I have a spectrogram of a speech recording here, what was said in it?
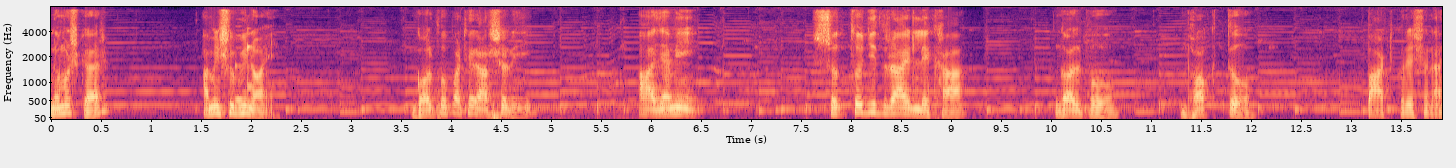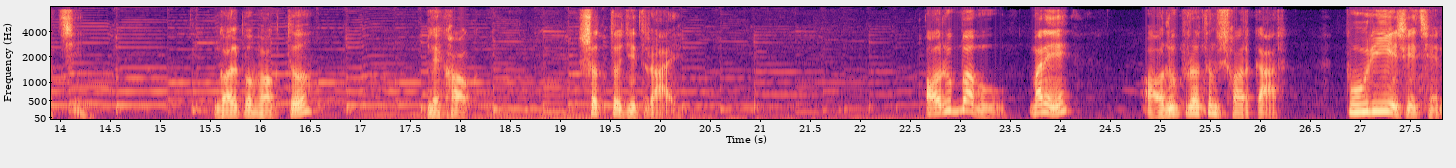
নমস্কার, আমি সুবিনয়। গল্প পাঠের আসরে আজ আমি সত্যজিৎ রায়ের লেখা গল্প ভক্ত পাঠ করে শোনাচ্ছি। গল্প ভক্ত লেখক সত্যজিৎ রায়। অরূপবাবু মানে অরূপরতন সরকার, পুরী এসেছেন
